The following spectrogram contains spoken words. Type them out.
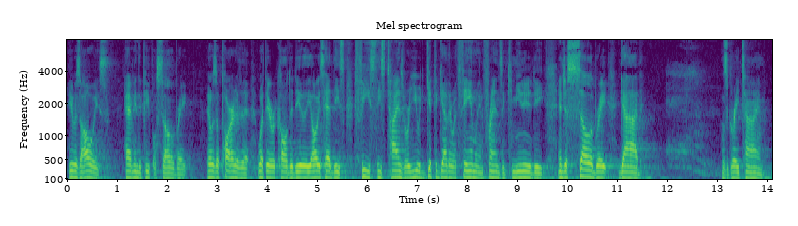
He was always having the people celebrate. It was a part of it, what they were called to do. He always had these feasts, these times where you would get together with family and friends and community and just celebrate God. It was a great time.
